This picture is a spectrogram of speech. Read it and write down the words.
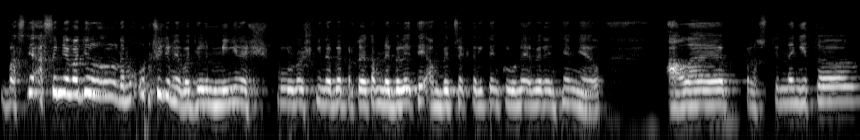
vlastně asi mě vadil, nebo určitě mě vadil méně než půlnoční nebe, protože tam nebyly ty ambice, které ten Clooney evidentně měl. Ale prostě není to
